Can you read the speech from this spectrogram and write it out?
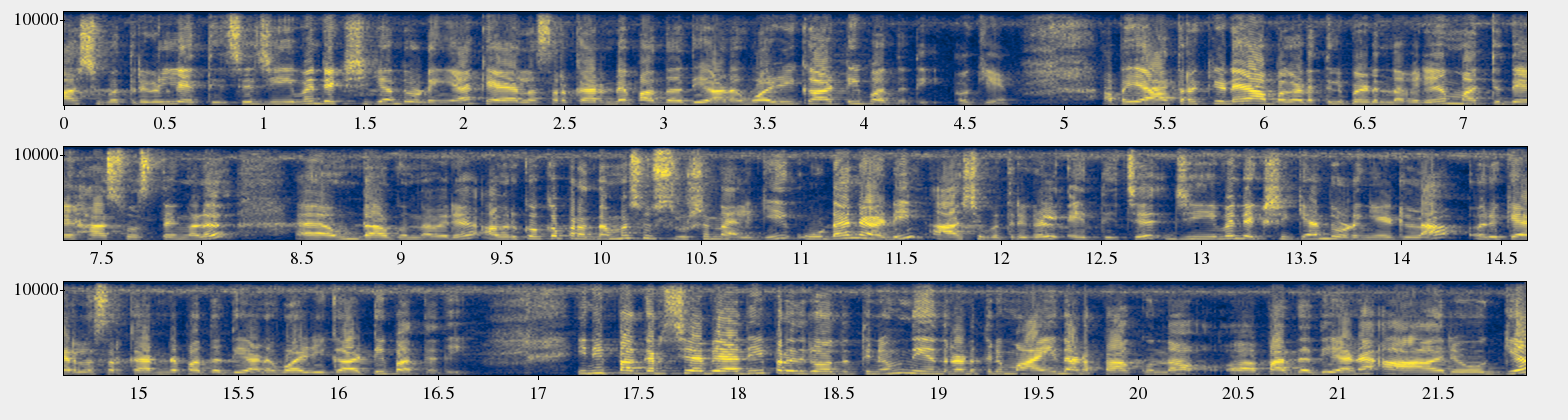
ആശുപത്രികളിൽ എത്തിച്ച് ജീവൻ രക്ഷിക്കാൻ തുടങ്ങിയ കേരള സർക്കാരിന്റെ പദ്ധതിയാണ് വഴികാട്ടി പദ്ധതി. ഓക്കെ അപ്പൊ യാത്രക്കിടെ അപകടത്തിൽ പെടുന്നവര് മറ്റു ദേഹാസ്വസ്ഥ്യങ്ങൾ ഉണ്ടാകുന്നവര് അവർക്കൊക്കെ പ്രഥമ ശുശ്രൂഷ നൽകി ഉടനടി ആശുപത്രികൾ എത്തിച്ച് ജീവൻ രക്ഷിക്കാൻ തുടങ്ങിയിട്ടുള്ള ഒരു കേരള സർക്കാരിന്റെ പദ്ധതിയാണ് വഴികാട്ടി പദ്ധതി. ഇനി പകർച്ചവ്യാധി പ്രതിരോധത്തിനും നിയന്ത്രണത്തിനുമായി നടപ്പാക്കുന്ന പദ്ധതിയാണ് ആരോഗ്യ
